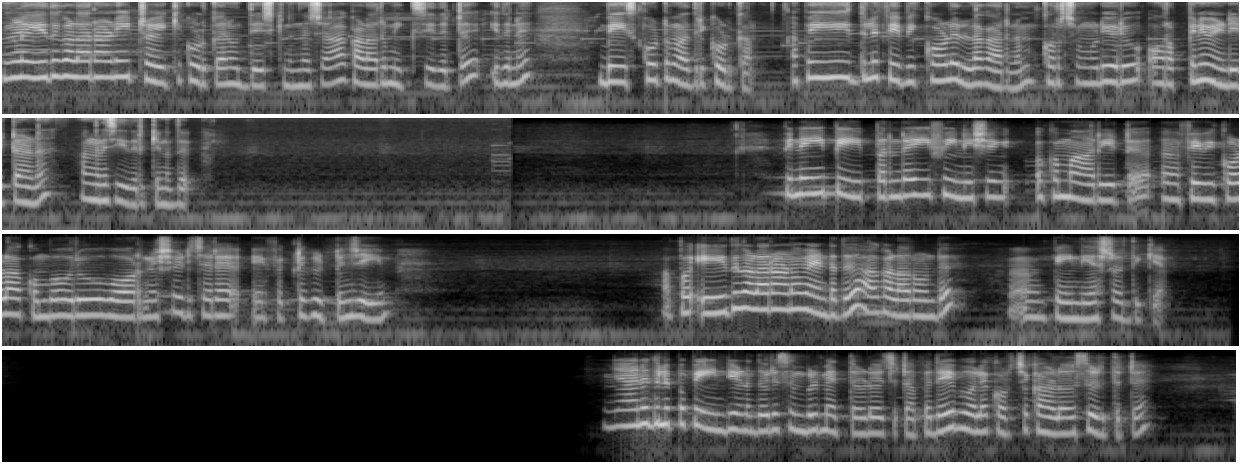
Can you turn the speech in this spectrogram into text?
നിങ്ങൾ ഏത് കളറാണ് ഈ ട്രേക്ക് കൊടുക്കാൻ ഉദ്ദേശിക്കുന്നത് വെച്ചാൽ ആ കളർ മിക്സ് ചെയ്തിട്ട് ഇതിന് ബേസ് കോട്ട് മാതിരി കൊടുക്കാം. അപ്പോൾ ഈ ഇതിൽ ഫെവിക്കോൾ ഉള്ള കാരണം കുറച്ചും കൂടി ഒരു ഉറപ്പിന് വേണ്ടിയിട്ടാണ് അങ്ങനെ ചെയ്തിരിക്കുന്നത്. പിന്നെ ഈ പേപ്പറിന്റെ ഈ ഫിനിഷിങ് ഒക്കെ മാറിയിട്ട് ഫെവിക്കോൾ ആക്കുമ്പോൾ ഒരു വാർണിഷ് അടിച്ചൊരു എഫക്റ്റ് കിട്ടും ചെയ്യും. അപ്പോൾ ഏത് കളറാണോ വേണ്ടത് ആ കളറുകൊണ്ട് കൊണ്ട് പെയിന്റ് ചെയ്യാൻ ശ്രദ്ധിക്കുക. ഞാനിതിലിപ്പോൾ പെയിന്റ് ചെയ്യണത് ഒരു സിമ്പിൾ മെത്തേഡ് വെച്ചിട്ട്. അപ്പോൾ ഇതേപോലെ കുറച്ച് കളേഴ്സ് എടുത്തിട്ട്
